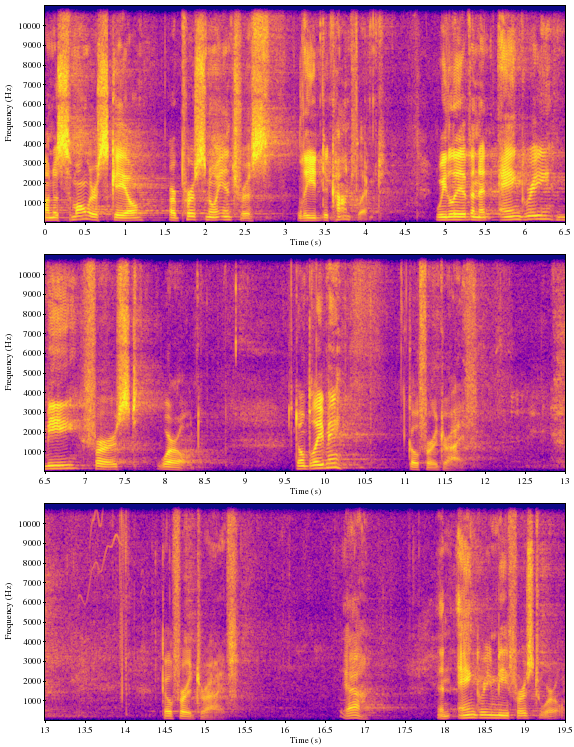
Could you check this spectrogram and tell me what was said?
On a smaller scale, our personal interests lead to conflict. We live in an angry, me first world. Don't believe me? Go for a drive. Go for a drive. Yeah, an angry me first world.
